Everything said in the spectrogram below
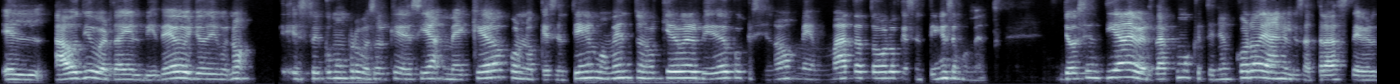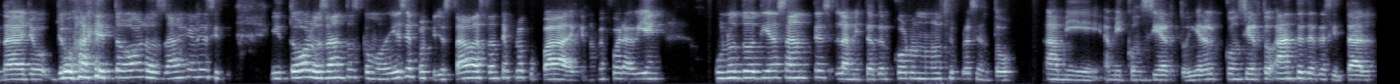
el audio, ¿verdad? Y el video y yo digo, no, estoy como un profesor que decía, me quedo con lo que sentí en el momento, no quiero ver el video porque si no me mata todo lo que sentí en ese momento. Yo sentía de verdad como que tenía un coro de ángeles atrás, de verdad, yo, yo bajé todos los ángeles y, y todos los santos, como dice, porque yo estaba bastante preocupada de que no me fuera bien unos dos días antes, la mitad del coro no se presentó a mi, a mi concierto y era el concierto antes del recital.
